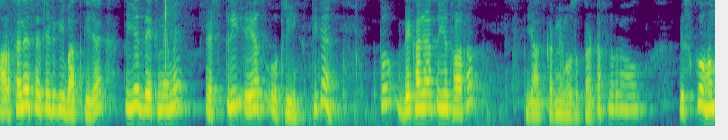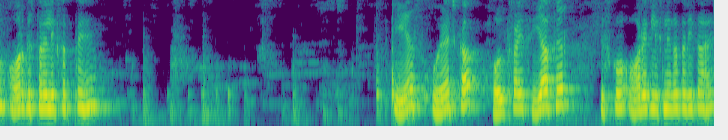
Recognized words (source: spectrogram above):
आर्सेनस एसिड की बात की जाए तो ये देखने में H three A S O three ठीक है? तो देखा जाए तो ये थोड़ा सा याद करने में हो सकता है टफ लग रहा हो। इसको हम और किस तरह लिख सकते हैं? ए एस ओ एच का होल थ्राइस या फिर इसको और एक लिखने का तरीका है।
